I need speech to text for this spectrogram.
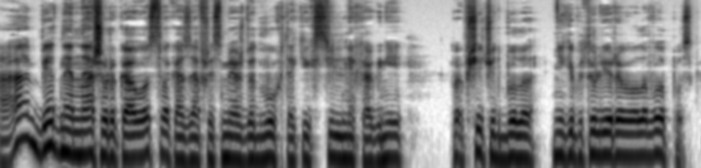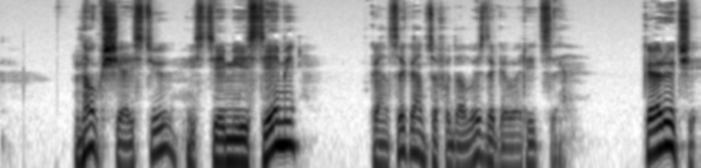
А бедное наше руководство, оказавшись между двух таких сильных огней, вообще чуть было не капитулировало в отпуск. Но, к счастью, и с теми, и с теми, в конце концов удалось договориться. Короче,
